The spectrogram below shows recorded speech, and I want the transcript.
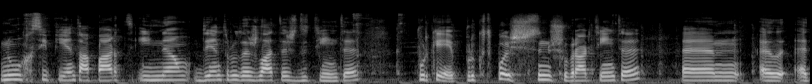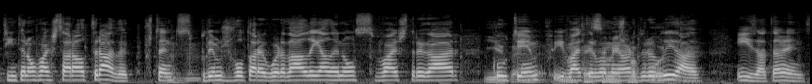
num recipiente à parte e não dentro das latas de tinta. Porquê? Porque depois, se nos sobrar tinta, hum, a, a tinta não vai estar alterada. Portanto, podemos voltar a guardá-la e ela não se vai estragar E com o tempo e vai ter uma maior mesma cor, não é? durabilidade. Exatamente.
